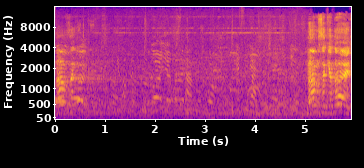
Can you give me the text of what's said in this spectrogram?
Нам, за... нам закидають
